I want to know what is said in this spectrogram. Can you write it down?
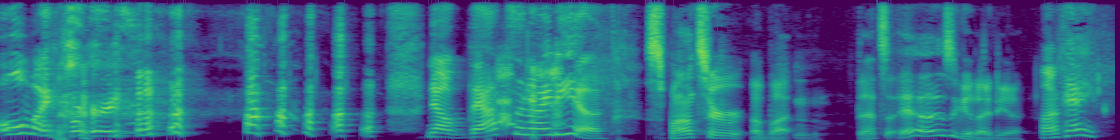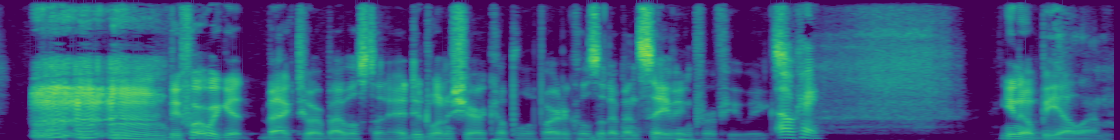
Oh my word. now that's an idea. sponsor a button. That's yeah, that's a good idea. Okay. Before we get back to our Bible study, I did want to share a couple of articles that I've been saving for a few weeks. Okay. You know BLM,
